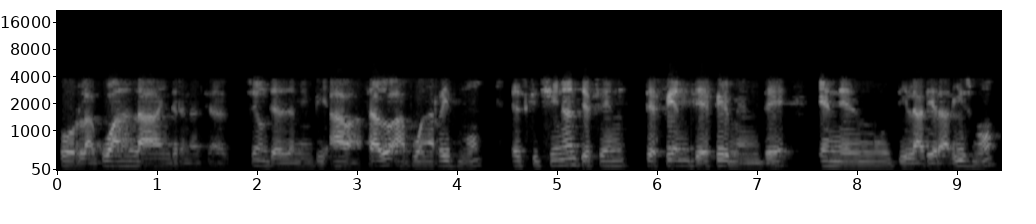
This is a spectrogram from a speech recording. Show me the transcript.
por la cual la internacionalización del renminbi ha avanzado a buen ritmo es que China defiende firmemente en el multilateralismo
